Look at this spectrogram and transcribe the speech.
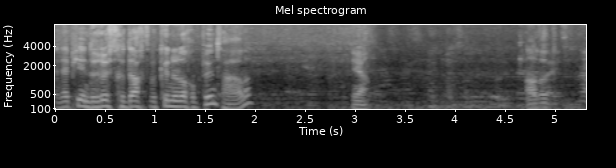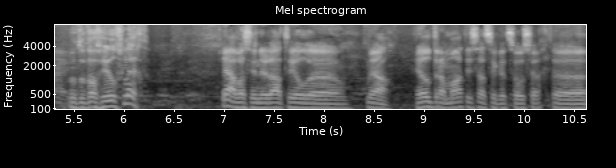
En heb je in de rust gedacht, we kunnen nog een punt halen? Ja. Altijd. Want het was heel slecht. Ja, het was inderdaad heel, eh, ja, heel dramatisch als ik het zo zeg. Eh,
